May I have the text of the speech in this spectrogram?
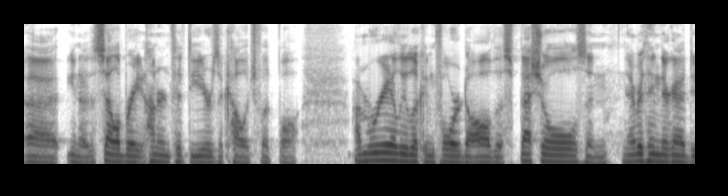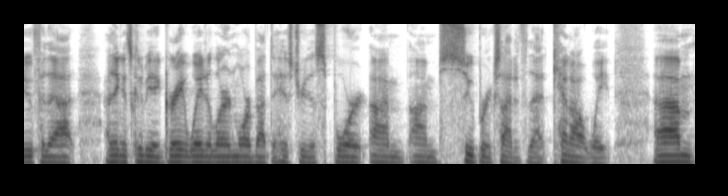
uh, you know, to celebrate 150 years of college football. I'm really looking forward to all the specials and everything they're going to do for that. I think it's going to be a great way to learn more about the history of the sport. I'm I'm super excited for that. Cannot wait. Um,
